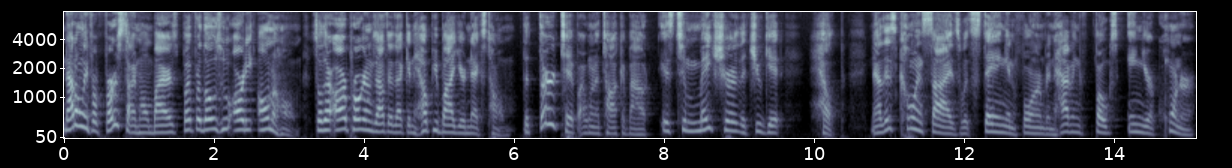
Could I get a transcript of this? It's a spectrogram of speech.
not only for first time home buyers, but for those who already own a home. So there are programs out there that can help you buy your next home. The third tip I want to talk about is to make sure that you get help. Now, this coincides with staying informed and having folks in your corner,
